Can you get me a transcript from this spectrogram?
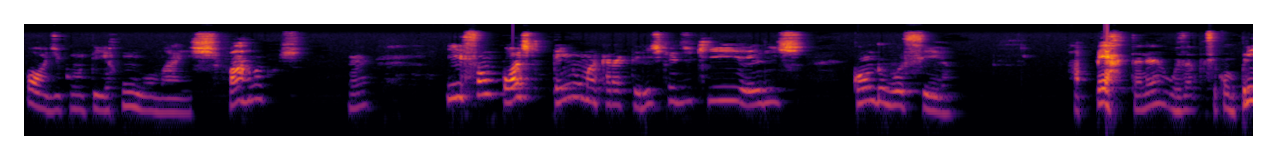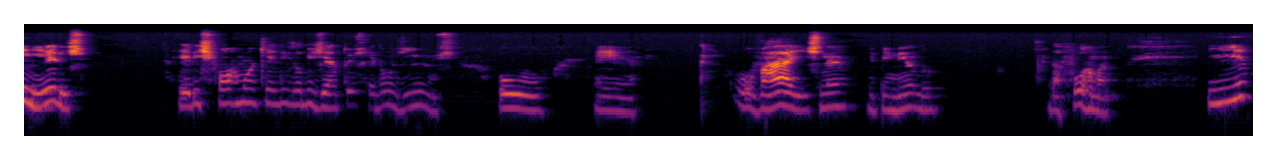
pode conter um ou mais fármacos, né? e são pós que têm uma característica de que eles, quando você aperta, né, você comprime eles, eles formam aqueles objetos redondinhos ou é, ovais, né, dependendo da forma. E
